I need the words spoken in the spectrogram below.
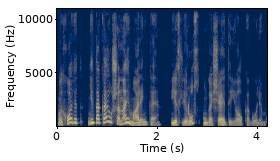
Выходит, не такая уж она и маленькая, если Рус угощает ее алкоголем.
